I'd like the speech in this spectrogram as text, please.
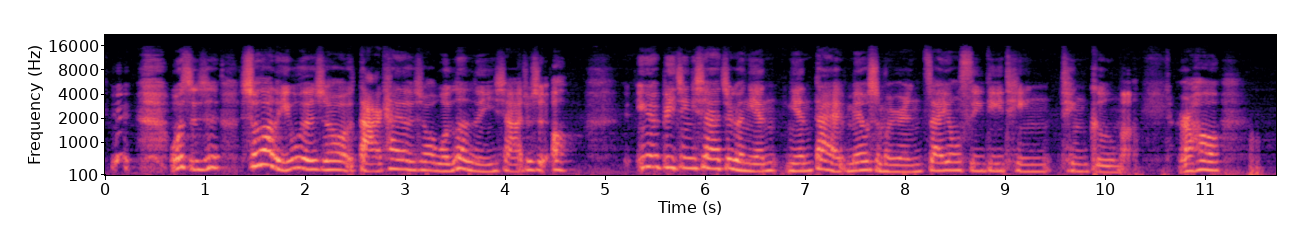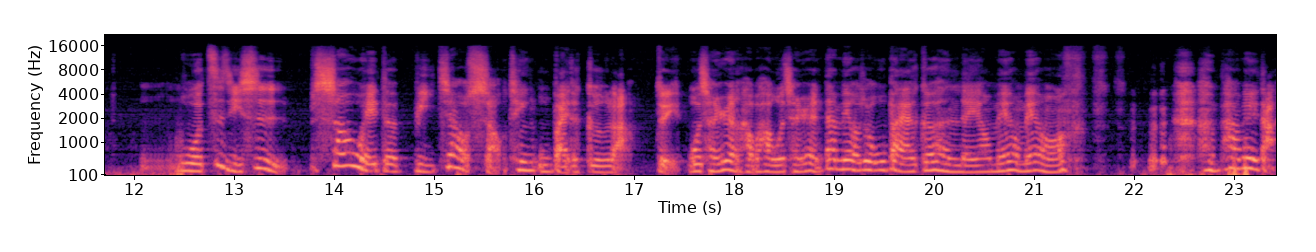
我只是收到礼物的时候，打开的时候，我愣了一下，就是哦，因为毕竟现在这个年年代，没有什么人在用 CD 听听歌嘛，然后我自己是。稍微的比较少听伍佰的歌啦，对我承认好不好？我承认，但没有说伍佰的歌很雷哦，没有没有哦，很怕被打。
